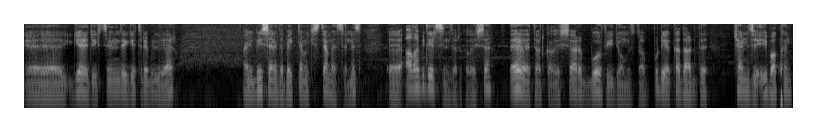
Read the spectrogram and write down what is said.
e, gelecek seni de getirebilirler. Hani bir sene de beklemek istemezseniz e, alabilirsiniz arkadaşlar. Evet arkadaşlar bu videomuzda buraya kadardı. Kendinize iyi bakın.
